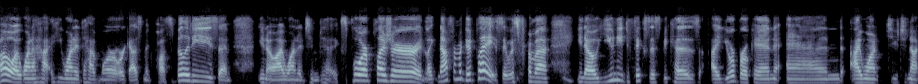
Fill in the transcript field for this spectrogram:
oh i want to have he wanted to have more orgasmic possibilities and you know i wanted him to explore pleasure and like not from a good place. It was from a you know you need to fix this because uh, you're broken and i want you to not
